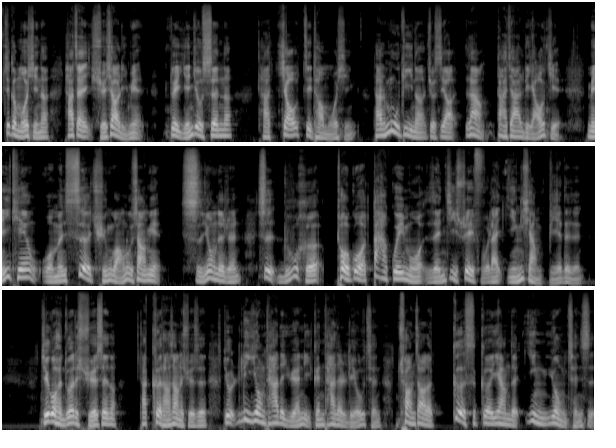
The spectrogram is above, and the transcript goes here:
这个模型呢，他在学校里面对研究生呢，他教这套模型。他的目的呢，就是要让大家了解每一天我们社群网络上面。使用的人是如何透过大规模人际说服来影响别的人？结果很多的学生呢，他课堂上的学生就利用他的原理跟他的流程，创造了各式各样的应用程式，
